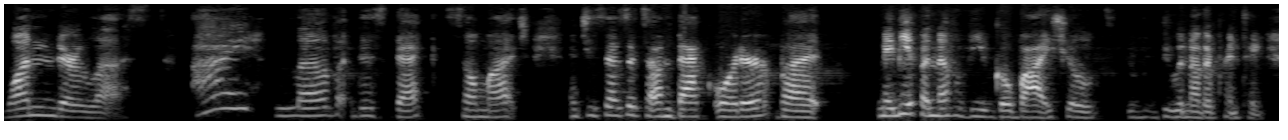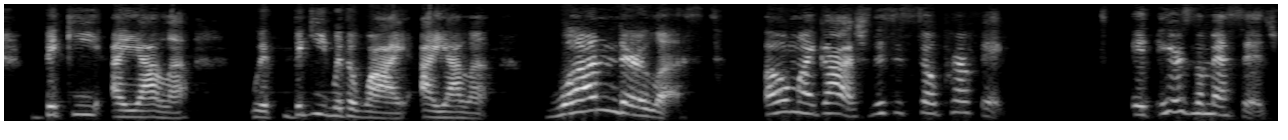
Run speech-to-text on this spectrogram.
Wanderlust. I love this deck so much. And she says it's on back order, but maybe if enough of you go by, she'll do another printing. Vicky Ayala with Vicky with a Y, Ayala. Wanderlust. Oh my gosh, this is so perfect. It, here's the message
